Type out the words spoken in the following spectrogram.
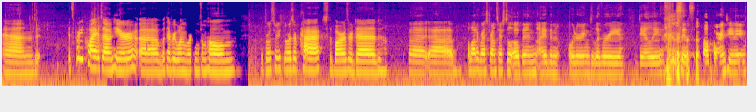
and it's pretty quiet down here uh, with everyone working from home. The grocery stores are packed, the bars are dead. but uh, a lot of restaurants are still open. I've been ordering delivery daily since self quarantining.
